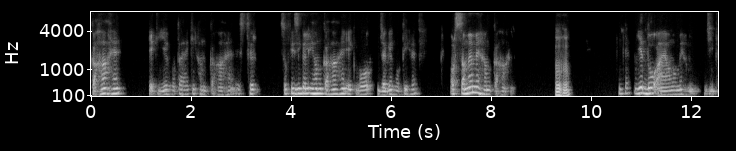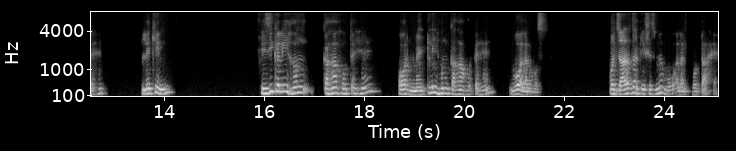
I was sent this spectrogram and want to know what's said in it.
कहाँ हैं? एक ये होता है कि हम कहाँ हैं? स्थिर। सो फिजिकली हम कहाँ हैं? एक वो जगह होती है। और समय में हम कहाँ हैं? हम्म। ठीक है? ये दो आयामों में हम जीते हैं। लेकिन फिजिकली हम कहाँ होते हैं और मेंटली हम कहाँ होते हैं वो अलग हो सकता और ज़्यादातर केसेस में वो अलग होता है।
